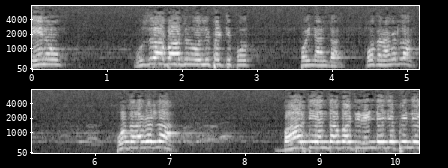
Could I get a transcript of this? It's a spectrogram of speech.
నేను హుజురాబాద్ను వదిలిపెట్టి పో పోయినా అంటాను పోతానగట్లా పోతానగట్లా భారతీయ జనతా పార్టీ రెండే చెప్పింది.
